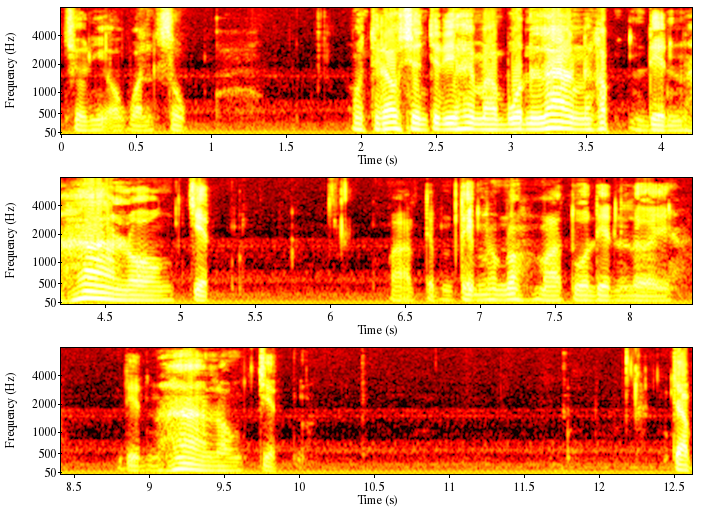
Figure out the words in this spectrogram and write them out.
เที่ยวนี้ออกวันศุกร์งวดที่แล้วเซียนจะดีให้มาบนล่างนะครับ เด่นห้ารองเจ็ดมาเต็มเต็มๆครับเนาะมาตัวเด่นเลย เด่นห้ารองเจ็ดจับ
